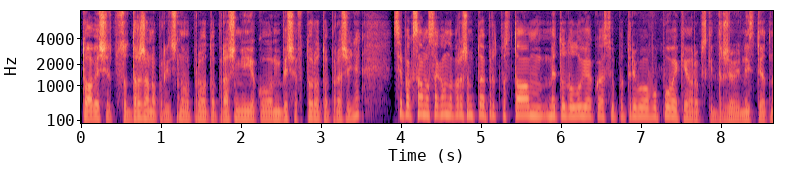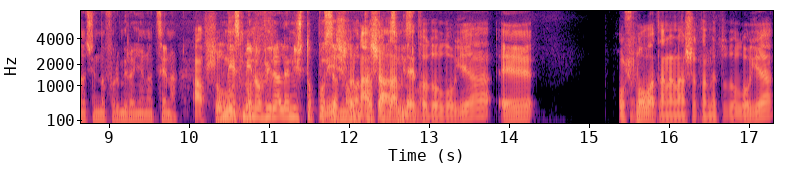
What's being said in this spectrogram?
Тоа беше содржано прилично во првото прашање, иако ова ми беше второто прашање. Сепак само сакам да прашам, тоа е претпоставам методологија која се употребува во повеќе европски држави на истиот начин на формирање на цена. Апсолутно. Не сме иновирале ништо посебно Ништо, во нашата смисла. методологија е основата на нашата методологија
